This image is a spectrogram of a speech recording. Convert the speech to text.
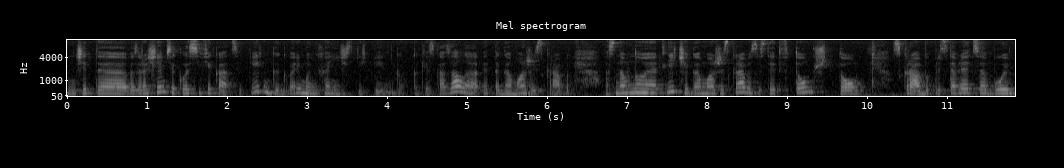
Значит, э, возвращаемся к классификации пилинга, говорим о механических пилингах. Как я сказала, это гамажи и скрабы. Основное отличие гамажи и скрабы состоит в том, что скрабы представляют собой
